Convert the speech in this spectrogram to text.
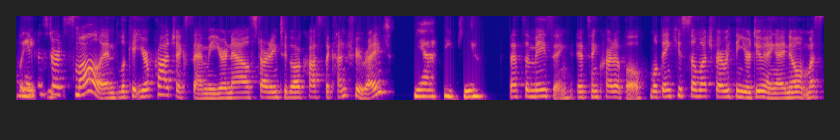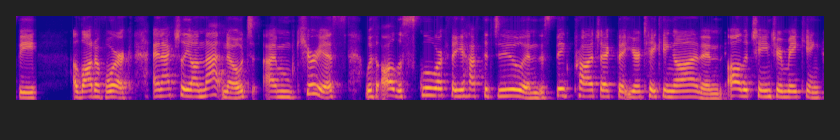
but you can start small and look at your project, Sammie. You're now starting to go across the country, right? Yeah, thank you. That's amazing. It's incredible. Well, thank you so much for everything you're doing. I know it must be a lot of work. And actually, on that note, I'm curious with all the schoolwork that you have to do and this big project that you're taking on and all the change you're making,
